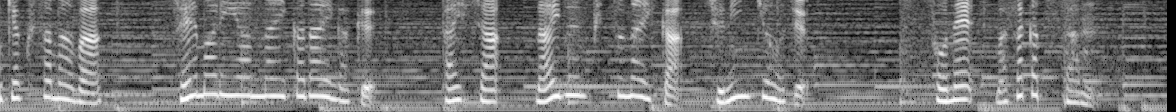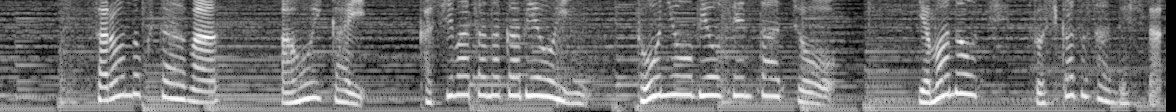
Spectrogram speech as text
お客様は聖マリアンナ医科大学代謝内分泌内科主任教授曽根正勝さん。サロンドクターは青い会柏田中病院糖尿病センター長山内俊和さんでした。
